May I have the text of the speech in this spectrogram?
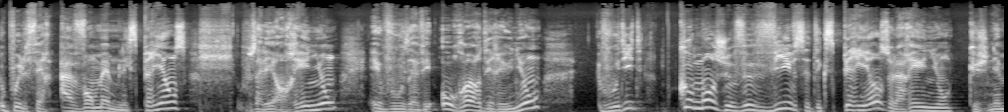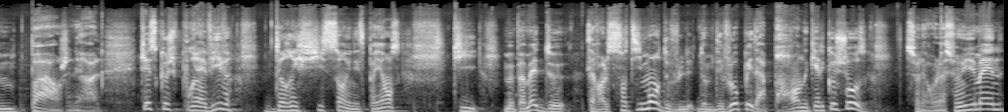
vous pouvez le faire avant même l'expérience. Vous allez en réunion et vous avez horreur des réunions. Vous vous dites, comment je veux vivre cette expérience de la réunion que je n'aime pas en général? Qu'est-ce que je pourrais vivre d'enrichissant, une expérience qui me permette d'avoir le sentiment de, me développer, d'apprendre quelque chose sur les relations humaines,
